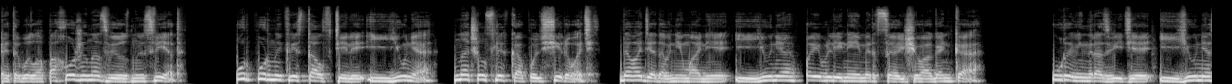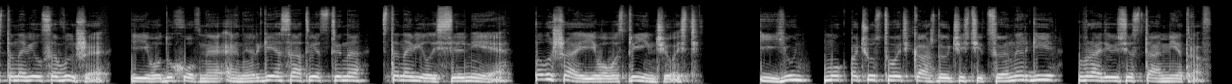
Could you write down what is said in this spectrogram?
Это было похоже на звездный свет. Пурпурный кристалл в теле Июня начал слегка пульсировать, доводя до внимания Июня появление мерцающего огонька. Уровень развития Июня становился выше, и его духовная энергия, соответственно, становилась сильнее, повышая его восприимчивость. Июнь мог почувствовать каждую частицу энергии в радиусе 100 метров.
